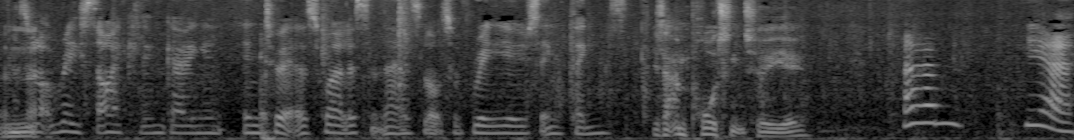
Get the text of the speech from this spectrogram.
and There's a lot of recycling going in, into it as well, isn't there? There's lots of reusing things. Is that important to you? Um, yeah.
